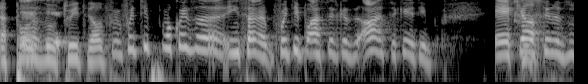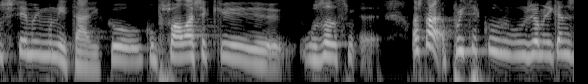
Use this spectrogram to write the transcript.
a porra do tweet dele. Foi, foi tipo uma coisa insana. Foi tipo acerca de. Ah, não sei o quê. Tipo, é aquela cena do sistema imunitário que o, que o pessoal acha que usou. Lá está. Por isso é que os, os americanos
